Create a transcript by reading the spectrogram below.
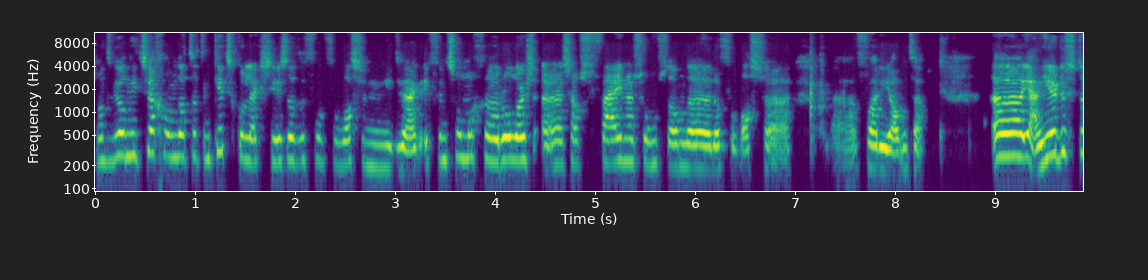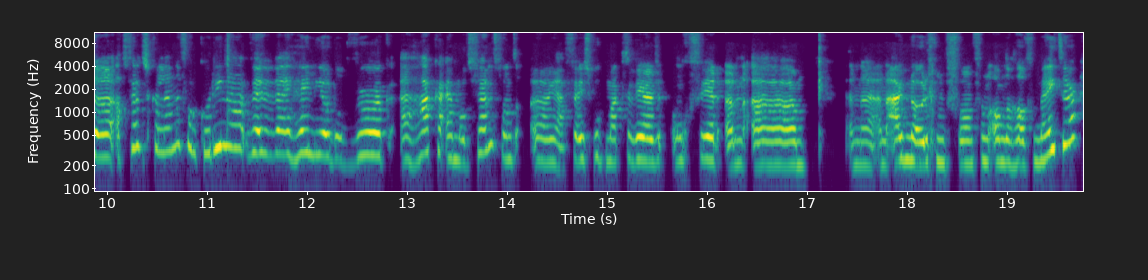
Want ik wil niet zeggen omdat het een kidscollectie is dat het voor volwassenen niet werkt. Ik vind sommige rollers uh, zelfs fijner soms dan de, de volwassen uh, varianten. Uh, ja, hier dus de adventskalender van Corina, www.helio.work, HKM Advent. Want ja, Facebook maakte weer ongeveer een ehm, een, eh, een uitnodiging van, van anderhalve meter.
